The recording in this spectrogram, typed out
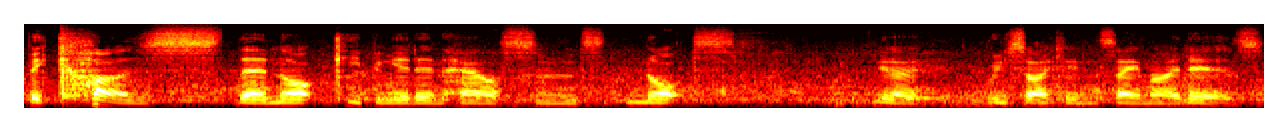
because they're not keeping it in house and not, you know, recycling the same ideas.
